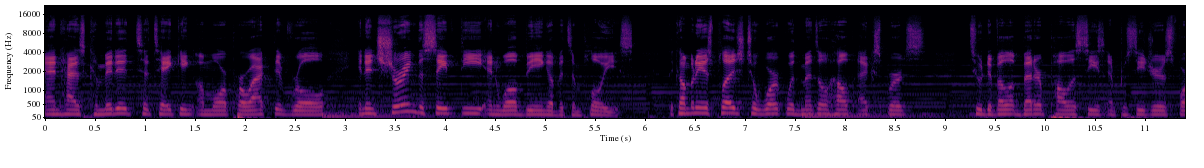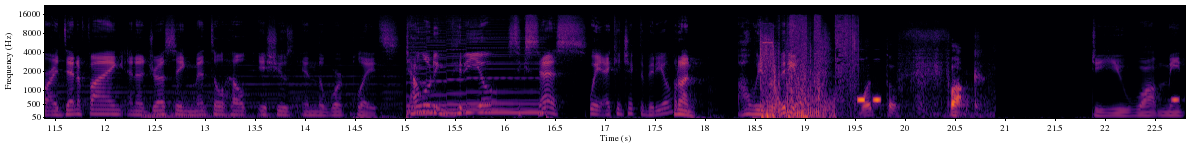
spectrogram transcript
and has committed to taking a more proactive role in ensuring the safety and well being of its employees. The company has pledged to work with mental health experts to develop better policies and procedures for identifying and addressing mental health issues in the workplace. Downloading video? Success. Wait, I can check the video? Hold on. Oh, we have a video. What the fuck? Do you want me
